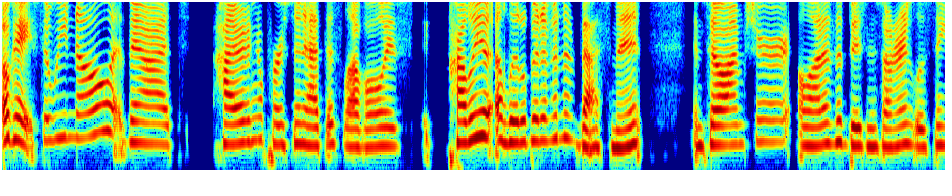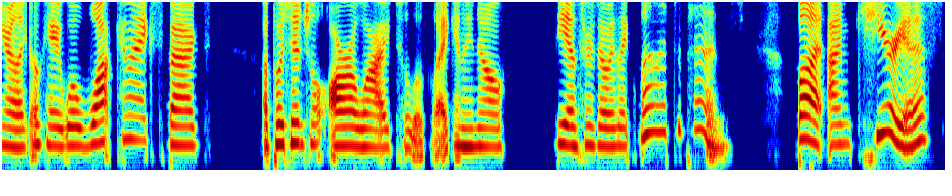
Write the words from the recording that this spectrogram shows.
okay, so we know that hiring a person at this level is eh, probably a little bit of an investment. And so I'm sure a lot of the business owners listening are like, okay, well, what can I expect a potential ROI to look like? And I know the answer is always like, well, it depends. But I'm curious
